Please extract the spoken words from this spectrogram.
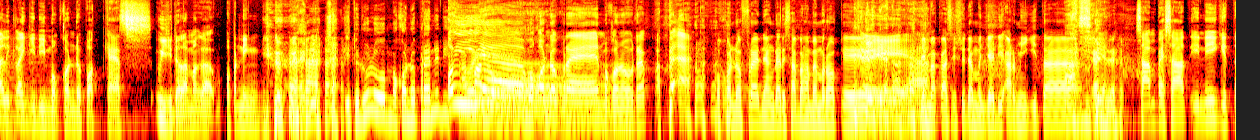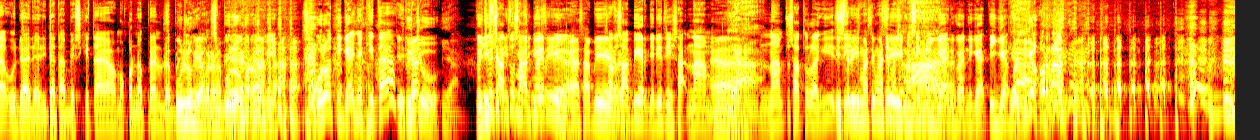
Balik lagi di Mokondo Podcast. Wih, udah lama gak opening. itu dulu Mokondo Prene di oh iya, dong. Mokondo Friend, Mokondo Friend. Apa? Pokondo friend yang dari Sabang sampai Merauke. Iya. Terima kasih sudah menjadi army kita. Asik. Sampai saat ini kita udah ada di database kita Mokondo Friend udah 10 ya, kurang 10 lebih. kurang lebih. 10 tiganya kita 7. Iya. 7 Istri satu sabir. Iya. ah, sabir. Satu sabir jadi sisa 6. Ya. 6 tuh satu lagi Istri masing-masing. masing-masing Ah. tiga dikurang tiga tiga Tiga. tiga orang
